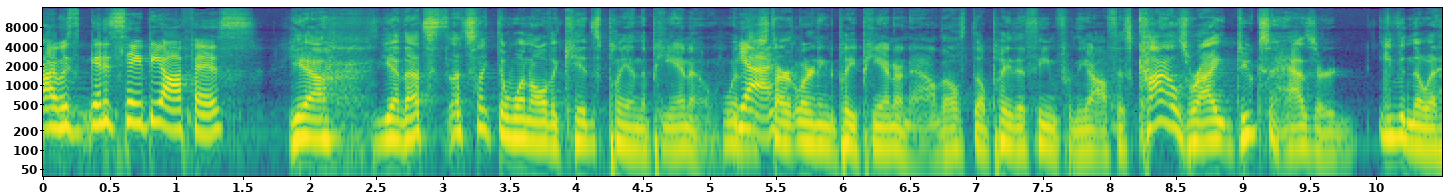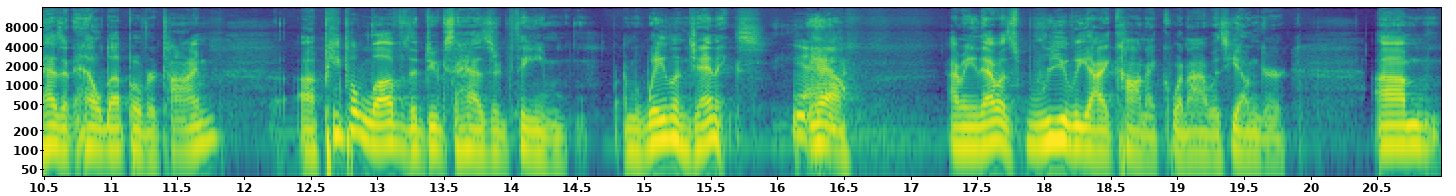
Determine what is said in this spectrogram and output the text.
I was gonna say The Office. Yeah, yeah, that's that's like the one all the kids play on the piano when Yeah. they start learning to play piano now. They'll they'll play the theme from The Office. Kyle's right. Dukes of Hazzard, even though it hasn't held up over time, uh, people love the Dukes of Hazzard theme. I mean, Waylon Jennings. Yeah. Yeah. I mean, that was really iconic when I was younger. Um,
